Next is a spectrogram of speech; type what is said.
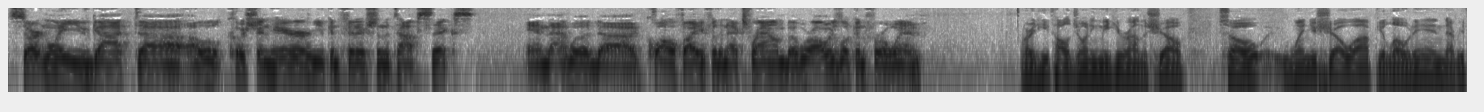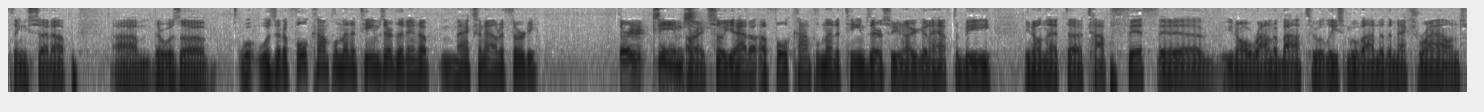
certainly, you've got uh, a little cushion here. You can finish in the top six, and that would uh, qualify you for the next round. But we're always looking for a win. All right, Heath Hall joining me here on the show. So when you show up, you load in, everything's set up. Um, there was a was it a full complement of teams there that end up maxing out at thirty? 30 teams. All right, so you had a, a full complement of teams there, so you know you're going to have to be, you know, in that uh, top fifth, uh, you know, roundabout to at least move on to the next round.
